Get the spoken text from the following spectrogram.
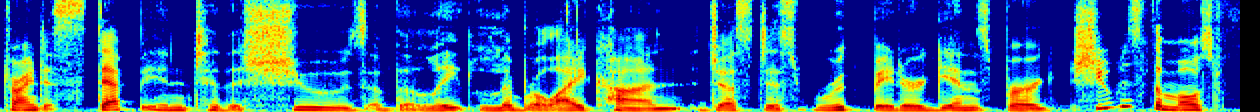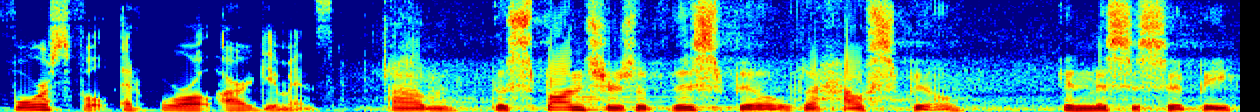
trying to step into the shoes of the late liberal icon, Justice Ruth Bader Ginsburg, she was the most forceful at oral arguments. Um, the sponsors of this bill, the House bill in Mississippi,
